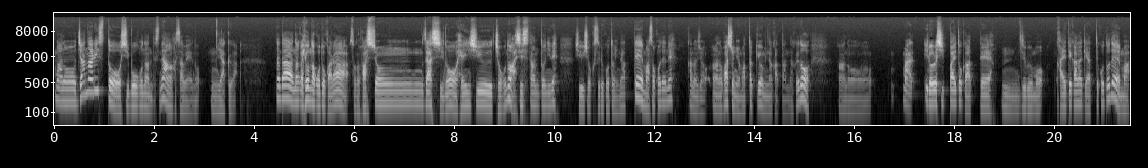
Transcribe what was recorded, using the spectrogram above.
まあ、あのジャーナリスト志望なんですねアン・ハサウェイの役が。ただなんかひょんなことからそのファッション雑誌の編集長のアシスタントにね就職することになって、まあ、そこでね彼女あのファッションには全く興味なかったんだけどあのまあいろいろ失敗とかあって、うん、自分も変えていかなきゃってことでまあ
